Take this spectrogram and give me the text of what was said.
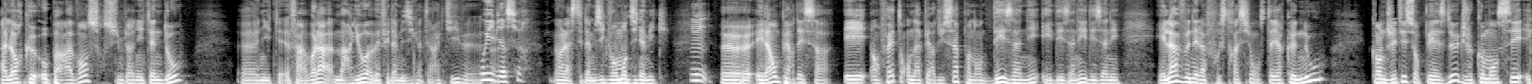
Alors qu'auparavant, sur Super Nintendo, euh, enfin voilà, Mario avait fait de la musique interactive. euh, Oui, bien sûr. Voilà, c'était de la musique vraiment dynamique. Mm. Euh, et là, on perdait ça. Et en fait, on a perdu ça pendant des années et des années et des années. Et là venait la frustration. C'est-à-dire que nous, quand j'étais sur PS2, que je commençais, et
